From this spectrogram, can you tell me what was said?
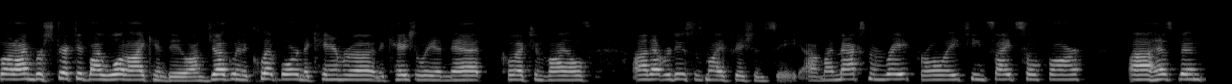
but I'm restricted by what I can do. I'm juggling a clipboard and a camera and occasionally a net, collection vials. Uh, that reduces my efficiency. Uh, my maximum rate for all 18 sites so far uh, has been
